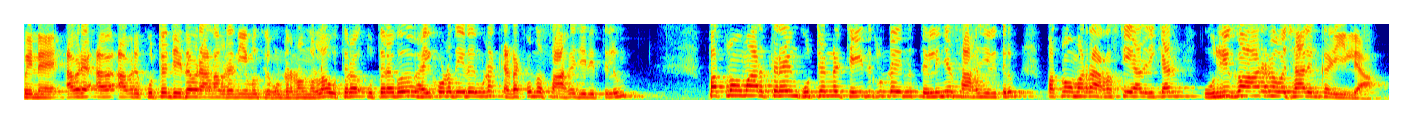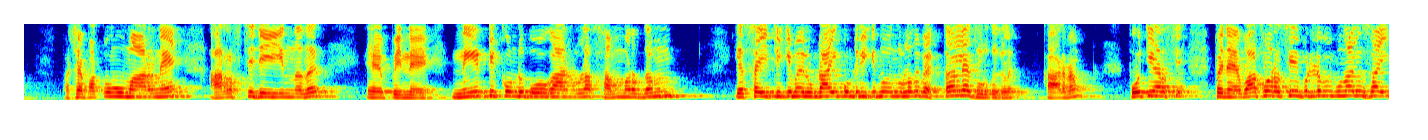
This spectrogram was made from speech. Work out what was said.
പിന്നെ അവരെ അവർ കുറ്റം ചെയ്തവരാണ് അവരെ നിയമത്തിൽ കൊണ്ടുവരണം എന്നുള്ള ഉത്തര ഉത്തരവ് ഹൈക്കോടതിയുടെ കൂടെ കിടക്കുന്ന സാഹചര്യത്തിലും പത്മകുമാർ ഇത്രയും കുറ്റങ്ങൾ ചെയ്തിട്ടുണ്ട് എന്ന് തെളിഞ്ഞ സാഹചര്യത്തിലും പത്മകുമാറിനെ അറസ്റ്റ് ചെയ്യാതിരിക്കാൻ ഒരു കാരണവശാലും കഴിയില്ല. പക്ഷേ പത്മകുമാറിനെ അറസ്റ്റ് ചെയ്യുന്നത് പിന്നെ നീട്ടിക്കൊണ്ടു പോകാനുള്ള സമ്മർദ്ദം എസ് ഐ ടിക്ക് മേൽ ഉണ്ടായിക്കൊണ്ടിരിക്കുന്നു എന്നുള്ളത് വ്യക്തമല്ലേ സുഹൃത്തുക്കളെ? കാരണം പോറ്റി അറസ്റ്റ് പിന്നെ വാസു അറസ്റ്റ് ചെയ്യപ്പെട്ടിട്ട് മൂന്നാൽ ദിവസമായി.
